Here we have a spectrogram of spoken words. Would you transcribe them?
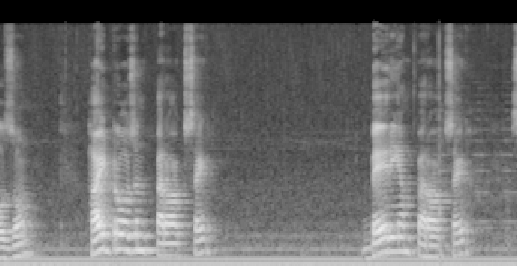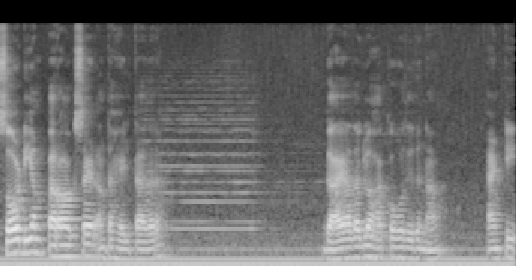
Ozone hydrogen peroxide barium peroxide sodium peroxide ಅಂತ ಹೇಳ್ತಾ ಇದ್ದಾರೆ. ಗಾಯ ಆದಾಗಲೂ ಹಾಕೋಬೋದು ಇದನ್ನ. ಆಂಟಿ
